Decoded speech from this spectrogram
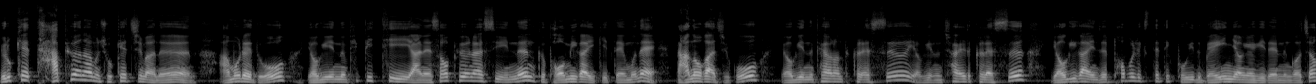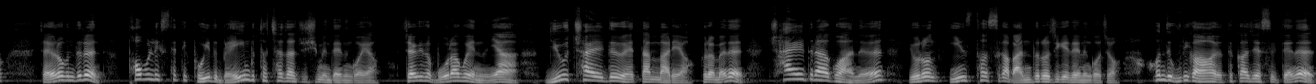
이렇게 다 표현하면 좋겠지만은 아무래도 여기 있는 PPT 안에서 표현할 수 있는 그 범위가 있기 때문에 나눠가지고 여기 있는 페어런트 클래스, 여기 있는 차일드 클래스, 여기가 이제 퍼블릭 스태틱 보이드 메인 영역이 되는 거죠. 자, 여러분들은 퍼블릭 스태틱 보이드 메인부터 찾아주시면 되는 거예요. 자, 여기서 뭐라고 했느냐? 뉴 차일드 했단 말이에요. 그러면은 차일드라고 하는 요런 인스턴스가 만들어지게 되는 거죠. 어, 근데 우리가 여태까지 했을 때는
